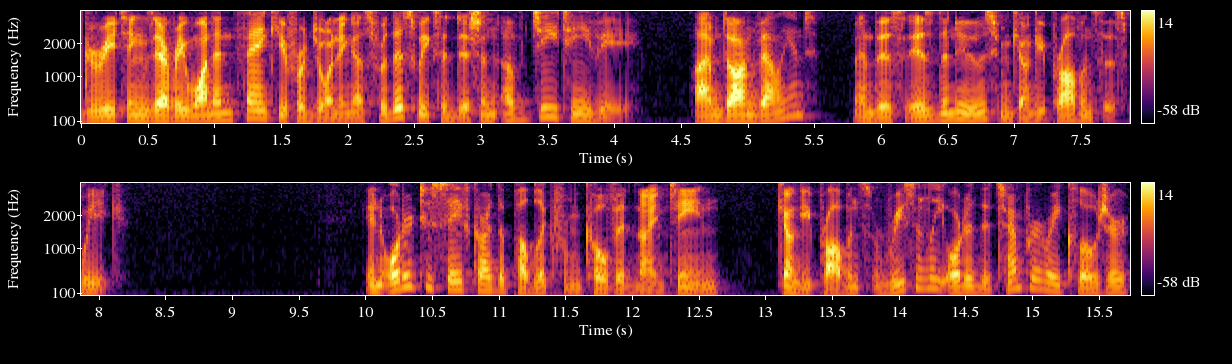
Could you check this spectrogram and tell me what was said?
Greetings, everyone, and thank you for joining us for this week's edition of GTV. I'm Don Valiant, and this is the news from Gyeonggi Province this week. In order to safeguard the public from COVID 19, Gyeonggi Province recently ordered the temporary closure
